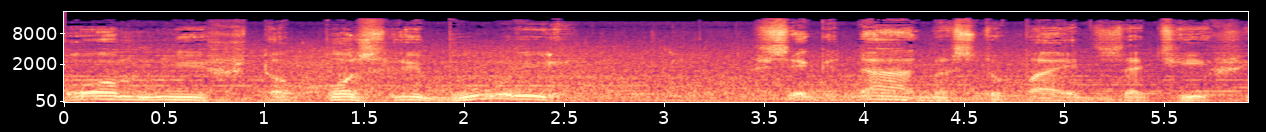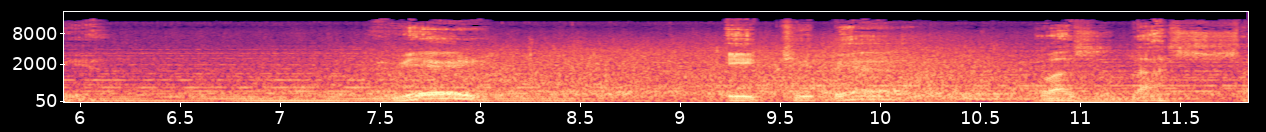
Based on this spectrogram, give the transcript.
помни, что после бури всегда наступает затишье. Верь, и тебе воздастся.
